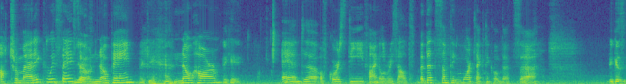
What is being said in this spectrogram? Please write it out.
atraumatic we say so no pain Okay. no harm okay. and uh, of course the final result but that's something more technical that's uh, Because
